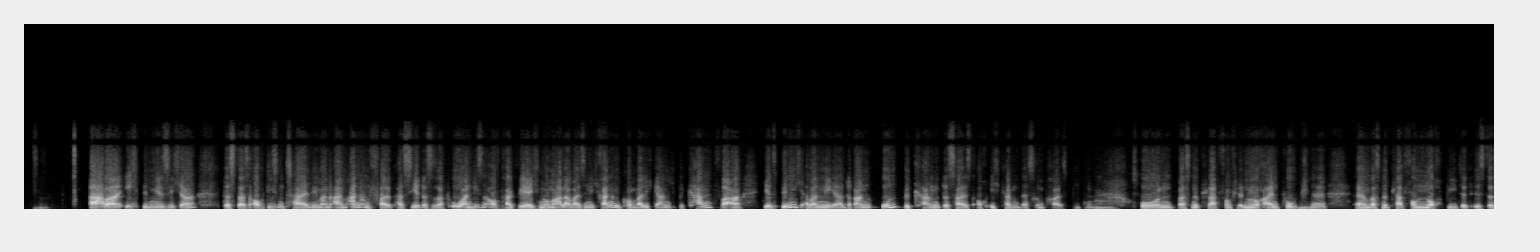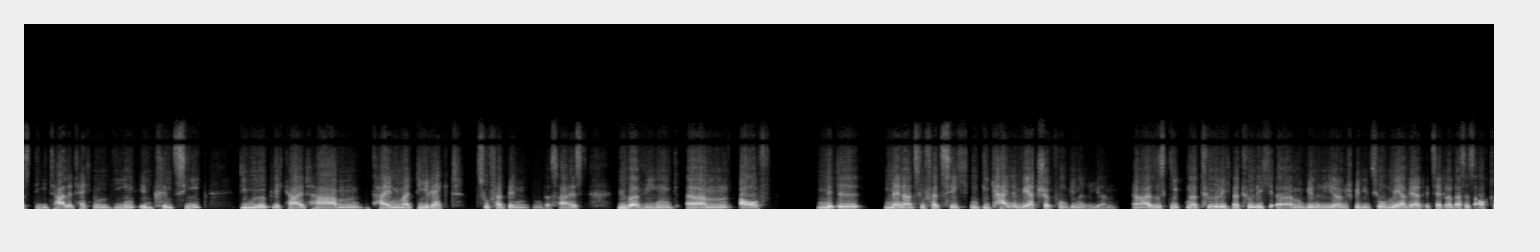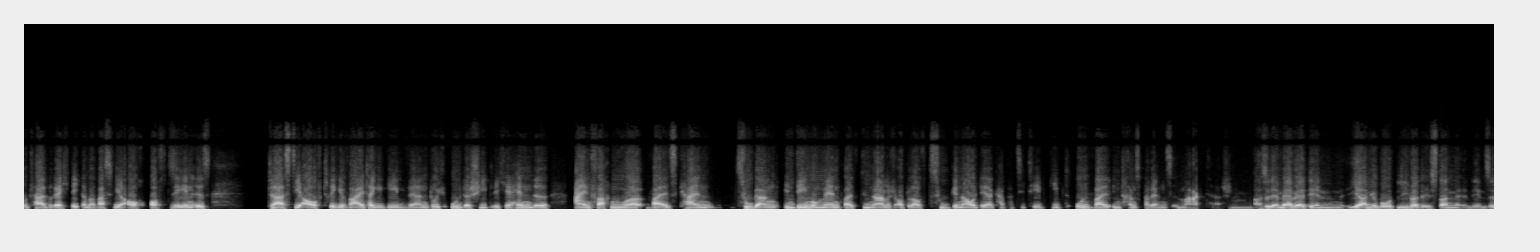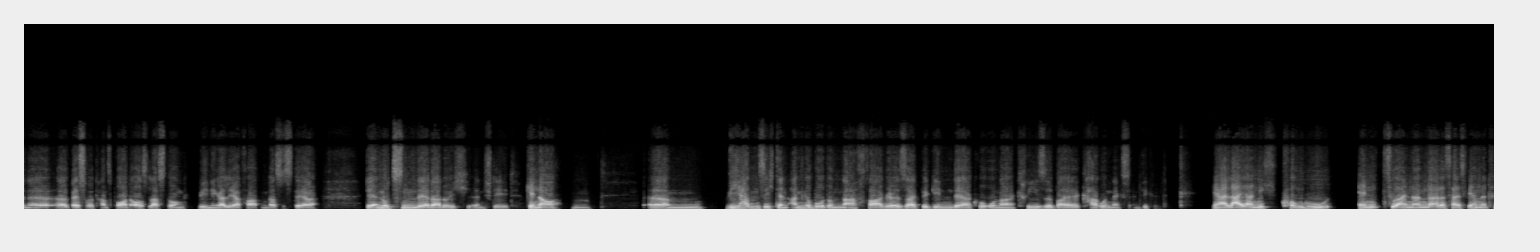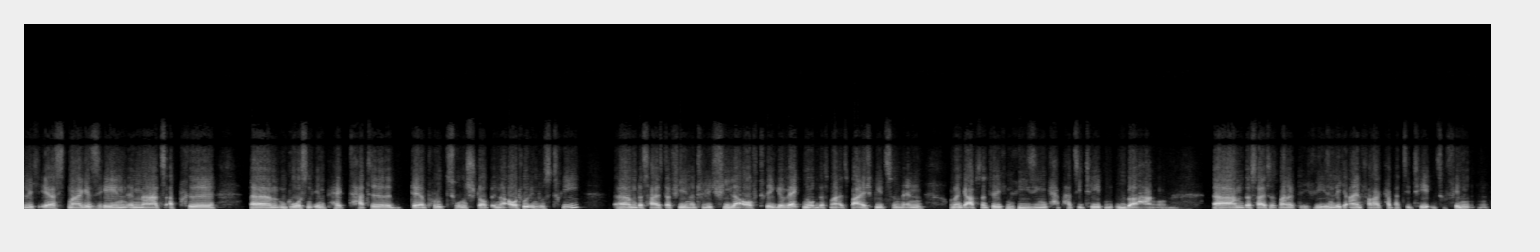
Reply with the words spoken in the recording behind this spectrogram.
Aber ich bin mir sicher, dass das auch diesem Teilnehmer in einem anderen Fall passiert, dass er sagt, oh, an diesen Auftrag wäre ich normalerweise nicht rangekommen, weil ich gar nicht bekannt war. Jetzt bin ich aber näher dran und bekannt. Das heißt, auch ich kann einen besseren Preis bieten. Mhm. Und was eine Plattform, vielleicht nur noch ein Punkt mhm. schnell, ähm, was eine Plattform noch bietet, ist, dass digitale Technologien im Prinzip die Möglichkeit haben, Teilnehmer direkt zu verbinden. Das heißt, überwiegend ähm, auf Mittel Männer zu verzichten, die keine Wertschöpfung generieren. Ja, also es gibt natürlich, natürlich ähm, generieren Speditionen Mehrwert etc. Das ist auch total berechtigt. Aber was wir auch oft sehen ist, dass die Aufträge weitergegeben werden durch unterschiedliche Hände, einfach nur, weil es keinen Zugang in dem Moment, weil es dynamisch abläuft, zu genau der Kapazität gibt und mhm. weil Intransparenz im Markt herrscht. Mhm. Also der Mehrwert, den Ihr Angebot liefert, ist dann in dem Sinne äh, bessere Transportauslastung, weniger Leerfahrten. Das ist der der Nutzen, der dadurch entsteht. Genau. Hm. Ähm, wie haben sich denn Angebot und Nachfrage seit Beginn der Corona-Krise bei Caronex entwickelt? Ja, leider nicht kongruent zueinander. Das heißt, wir haben natürlich erst mal gesehen im März, April ähm, großen Impact hatte der Produktionsstopp in der Autoindustrie. Ähm, das heißt, da fielen natürlich viele Aufträge weg, nur um das mal als Beispiel zu nennen. Und dann gab es natürlich einen riesigen Kapazitätenüberhang. Mhm. Ähm, das heißt, es war natürlich wesentlich einfacher, Kapazitäten zu finden.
